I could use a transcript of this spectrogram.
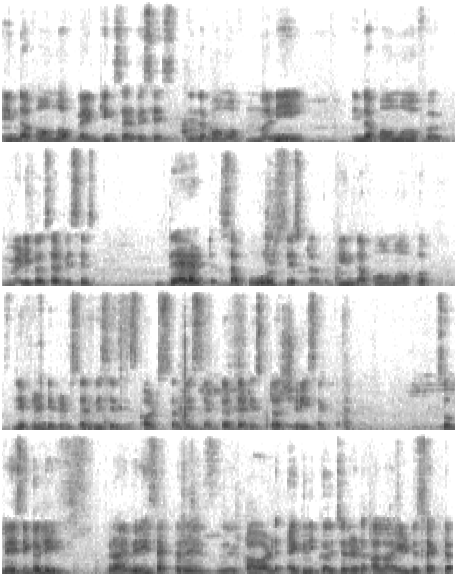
in the form of banking services in the form of money in the form of medical services that support system in the form of different different services is called service sector that is tertiary sector so basically primary sector is called agriculture and allied sector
